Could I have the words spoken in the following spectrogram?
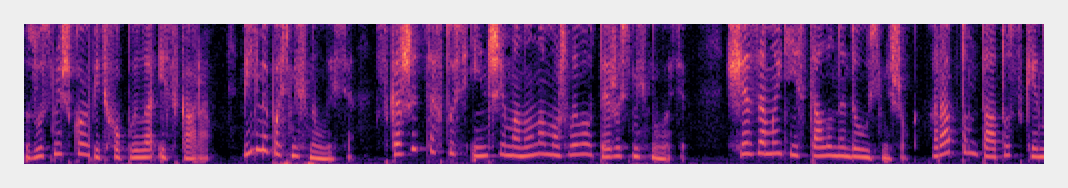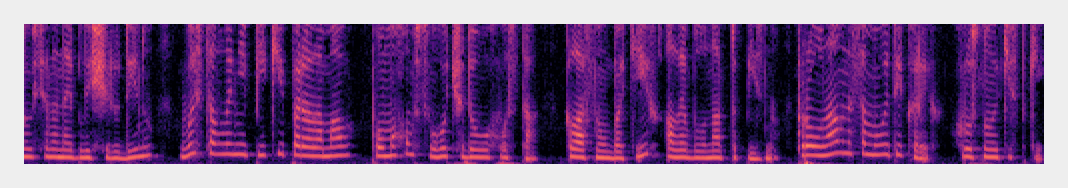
з усмішкою підхопила Іскара. Відьми посміхнулися. Скажи це хтось інший, Манона, можливо, теж усміхнулася. Ще за мить їй стало не до усмішок. Раптом тату скинувся на найближчу людину, виставлені піки переламав помахом свого чудового хвоста, класнув батіг, але було надто пізно. Пролунав несамовитий крик, хруснули кістки.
